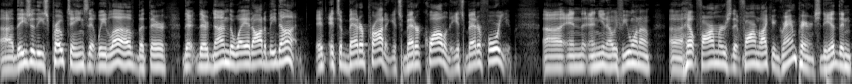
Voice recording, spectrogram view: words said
Uh, these are these proteins that we love, but they're they're, they're done the way it ought to be done. It, it's a better product. It's better quality. It's better for you. Uh, and and you know if you want to uh, help farmers that farm like your grandparents did, then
